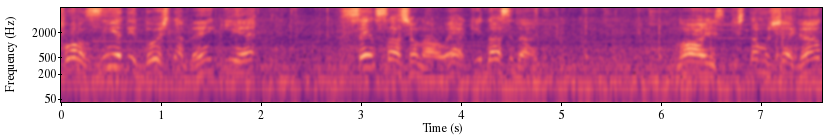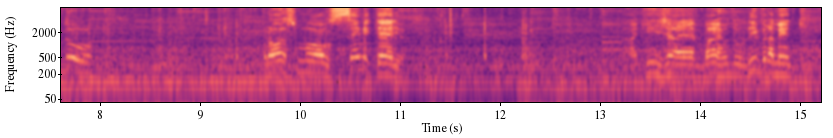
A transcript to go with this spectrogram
Vozinha de Dois também, que é sensacional. É aqui da cidade. Nós estamos chegando próximo ao cemitério. Aqui já é bairro do Livramento.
